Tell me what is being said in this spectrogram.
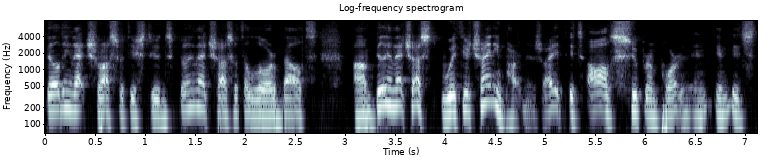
building that trust with your students, building that trust with the lower belts, um, building that trust with your training partners, right? It's all super important. And, and it's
